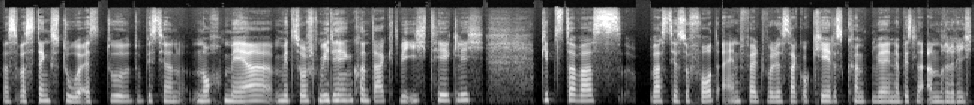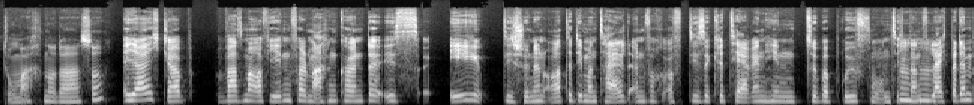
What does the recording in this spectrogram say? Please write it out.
Was, was denkst du? Also du? Du bist ja noch mehr mit Social Media in Kontakt wie ich täglich. Gibt es da was, was dir sofort einfällt, wo du sagst, okay, das könnten wir in ein bisschen andere Richtung machen oder so? Ja, ich glaube, was man auf jeden Fall machen könnte, ist eh die schönen Orte, die man teilt, einfach auf diese Kriterien hin zu überprüfen und sich mhm. dann vielleicht bei dem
